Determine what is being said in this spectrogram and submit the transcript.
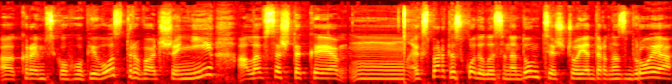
е, Кримського півострова чи ні. Але все ж таки експерти сходилися на думці, що ядерна зброя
